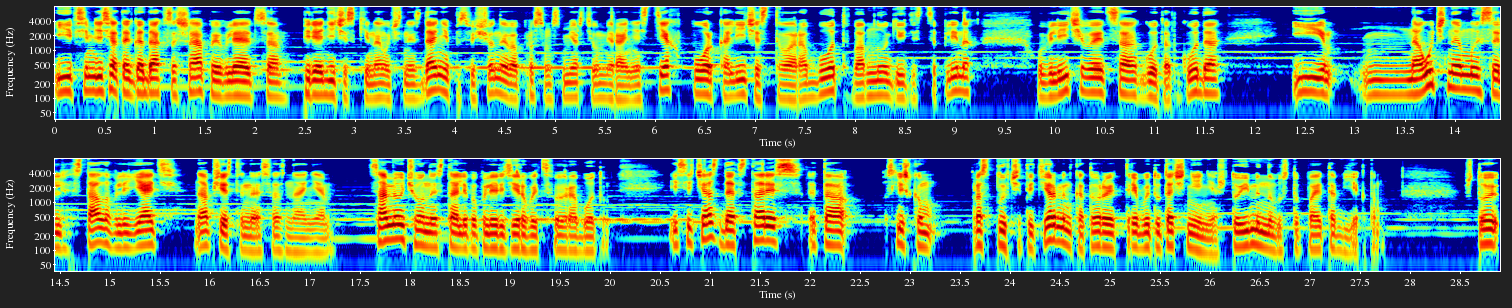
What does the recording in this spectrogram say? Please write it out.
И в 70-х годах в США появляются периодические научные издания, посвященные вопросам смерти и умирания. С тех пор количество работ во многих дисциплинах увеличивается год от года, и научная мысль стала влиять на общественное сознание. Сами ученые стали популяризировать свою работу. И сейчас Death Studies — это слишком расплывчатый термин, который требует уточнения, что именно выступает объектом. Что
